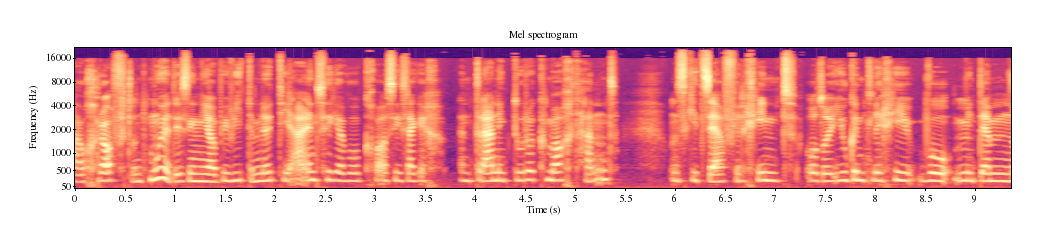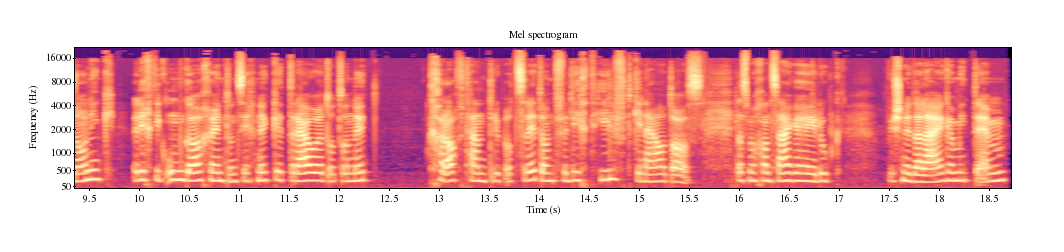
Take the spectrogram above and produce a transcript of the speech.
auch Kraft und Mut. Die sind ja bei weitem nicht die Einzigen, die quasi, sage ich, eine Training durchgemacht haben. Und es gibt sehr viele Kinder oder Jugendliche, die mit dem noch nicht richtig umgehen können und sich nicht getrauen oder nicht die Kraft haben, darüber zu reden. Und vielleicht hilft genau das, dass man kann sagen hey, schau, du bist nicht alleine mit dem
